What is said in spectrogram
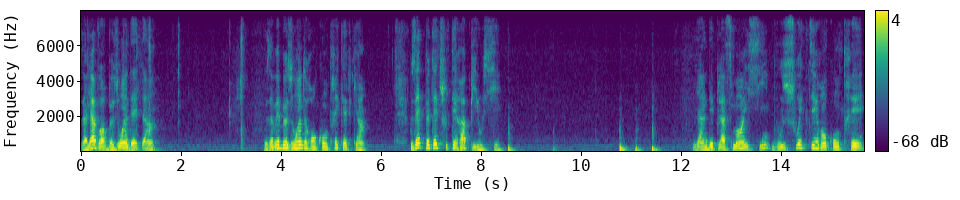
Vous allez avoir besoin d'aide. Hein? Vous avez besoin de rencontrer quelqu'un. Vous êtes peut-être sous thérapie aussi. Il y a un déplacement ici. Vous souhaitez rencontrer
